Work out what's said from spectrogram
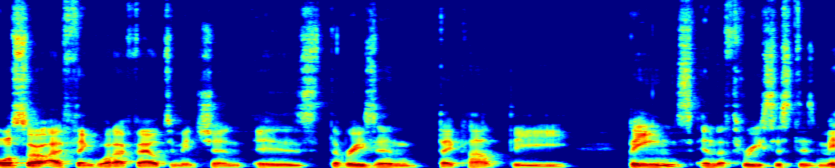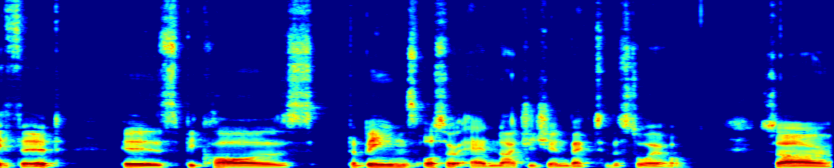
also, I think what I failed to mention is the reason they plant the beans in the Three Sisters method is because the beans also add nitrogen back to the soil. So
